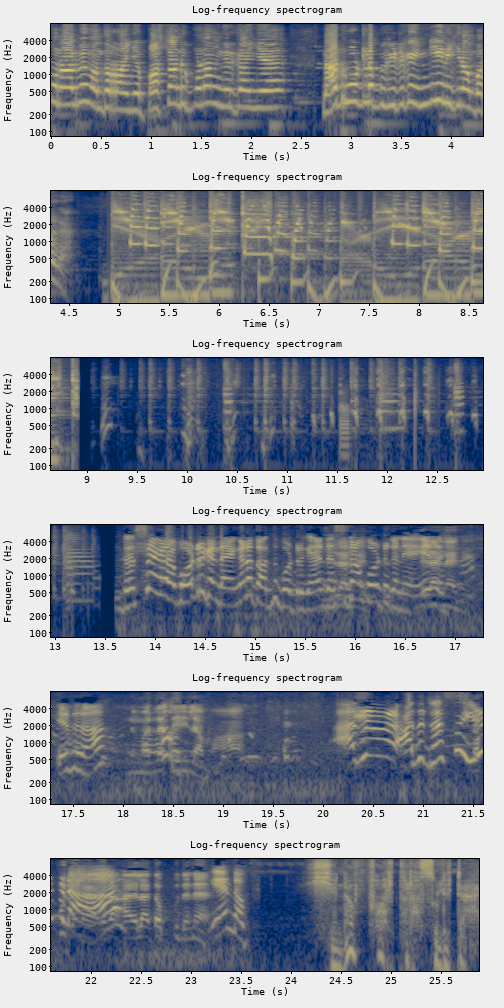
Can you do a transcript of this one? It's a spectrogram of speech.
போனாலுமே வந்துடுறாங்க. பஸ் ஸ்டாண்டுக்கு போனா இங்க இருக்காங்க. நாட்டு ரோட்ல போய்கிட்டு இருக்க இங்கேயும் நிக்கிறான் பாருங்க. ட்ரெஸ் போட்டிருக்கேன்டா? எங்கடா தந்து போட்டிருக்கேன்? ட்ரெஸ் தான் போட்டிருக்கேனே. எது? எதுடா? இந்த மாதிரிலாம் தெரியலாமா? அது அது ட்ரெஸ் இருக்குடா. அதெல்லாம் தப்பு தானே? ஏன் தப்பு? என்ன வார்த்தடா சொல்லிட்டேன்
